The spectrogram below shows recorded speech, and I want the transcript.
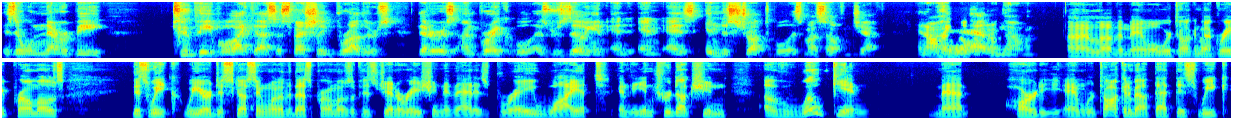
is there will never be two people like us, especially brothers, that are as unbreakable, as resilient, and and as indestructible as myself and Jeff. And I'll hang my hat on that one. I love it, man. Well, we're talking about great promos. This week, we are discussing one of the best promos of his generation, and that is Bray Wyatt and the introduction of Woken Matt Hardy. And we're talking about that this week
